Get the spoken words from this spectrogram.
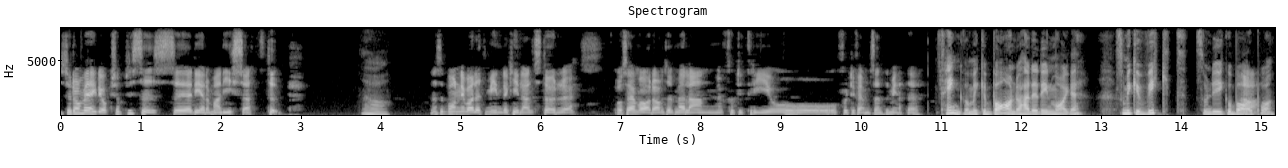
Så de vägde också precis eh, det de hade gissat, typ. Ja. Alltså Bonnie var lite mindre, killen lite större. Och sen var de typ mellan 43 och 45 centimeter. Tänk vad mycket barn du hade i din mage. Så mycket vikt som du gick och bar ja. på.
